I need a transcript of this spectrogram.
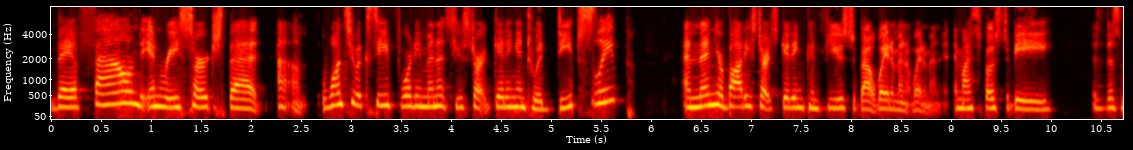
They have found in research that um, once you exceed 40 minutes you start getting into a deep sleep and then your body starts getting confused about wait a minute wait a minute. Am i supposed to be is this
